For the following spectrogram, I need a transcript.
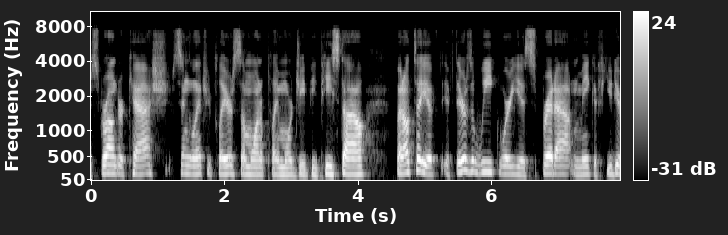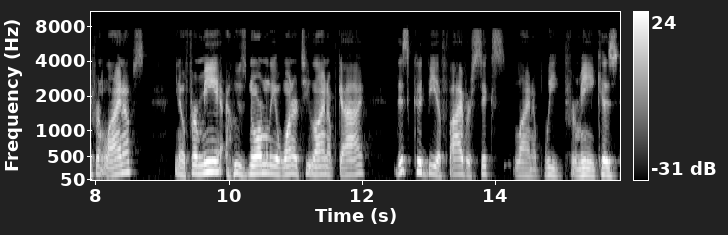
stronger cash single entry players, some want to play more GPP style. But I'll tell you, if, if there's a week where you spread out and make a few different lineups, you know, for me, who's normally a one or two lineup guy, this could be a five or six lineup week for me because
